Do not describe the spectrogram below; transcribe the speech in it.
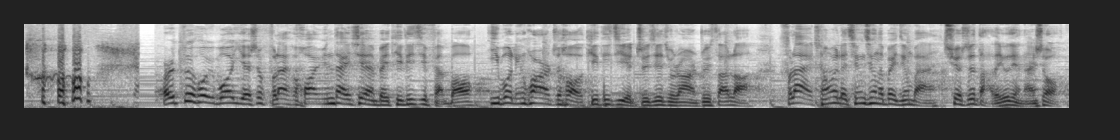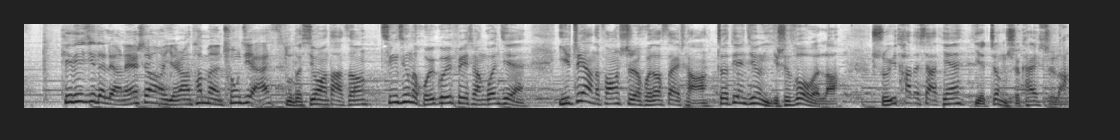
而最后一波也是 Fly 和花云带线被 TTG 反包，一波零换二之后，TTG 直接就让二追三了。Fly 成为了青青的背景板，确实打得有点难受。TTG 的两连胜也让他们冲击 S 组的希望大增，青青的回归非常关键。以这样的方式回到赛场，这电竞已是坐稳了，属于他的夏天也正式开始了。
